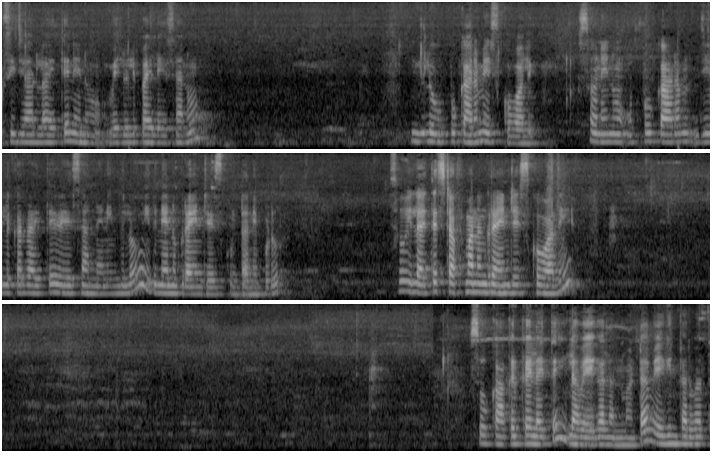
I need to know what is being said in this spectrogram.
మిక్సీ జార్లో అయితే నేను వెల్లుల్లిపాయలు వేసాను. ఇందులో ఉప్పు కారం వేసుకోవాలి. సో నేను ఉప్పు కారం జీలకర్ర అయితే వేసాను నేను ఇందులో. ఇది నేను గ్రైండ్ చేసుకుంటాను ఇప్పుడు. సో ఇలా అయితే స్టఫ్ మనం గ్రైండ్ చేసుకోవాలి. సో కాకరకాయలు అయితే ఇలా వేగాలన్నమాట. వేగిన తర్వాత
